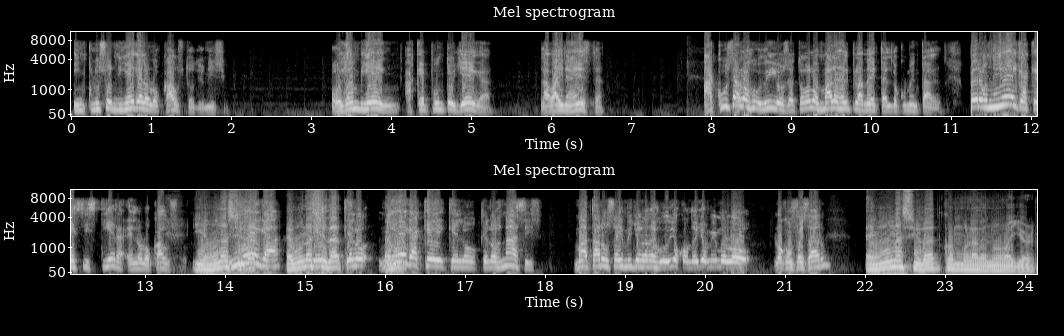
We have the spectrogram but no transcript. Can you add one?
incluso niega el holocausto, Dionisio. Oigan bien a qué punto llega la vaina esta. Acusa a los judíos de todos los males del planeta, el documental, pero niega que existiera el holocausto. Y en una ciudad. Niega, en una que, ciudad, lo, niega que, que, lo, que los nazis mataron 6 millones de judíos cuando ellos mismos lo, ¿Lo confesaron? En una ciudad como la de Nueva York,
